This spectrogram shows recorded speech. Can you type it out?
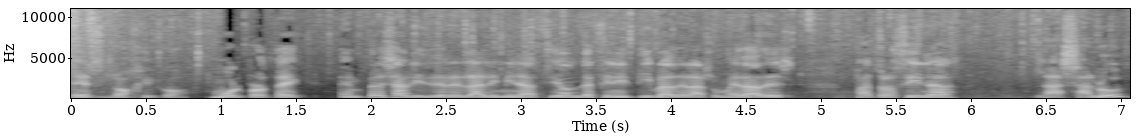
Es lógico. Murprotec, empresa líder en la eliminación definitiva de las humedades, patrocina la salud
